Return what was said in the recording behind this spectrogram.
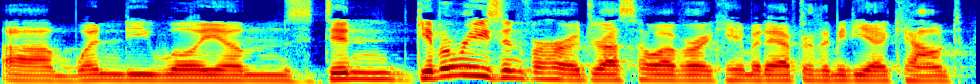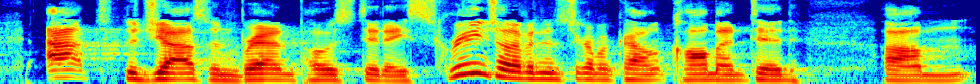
Um, Wendy Williams didn't give a reason for her address, however, it came after the media account at the Jasmine brand posted a screenshot of an Instagram account, commented, um,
